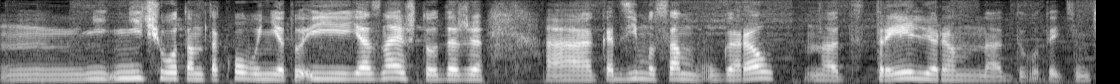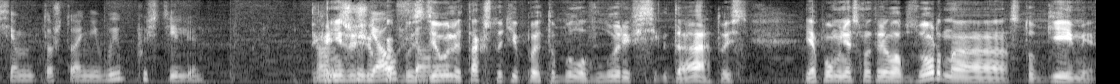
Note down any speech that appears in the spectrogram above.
ничего там такого нету. И я знаю, что даже а, Кадзима сам угорал над трейлером, над вот этим всем, то, что они выпустили. Так они же еще как бы сделали так, что типа это было в лоре всегда. То есть, я помню, я смотрел обзор на Стоп Гейме,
